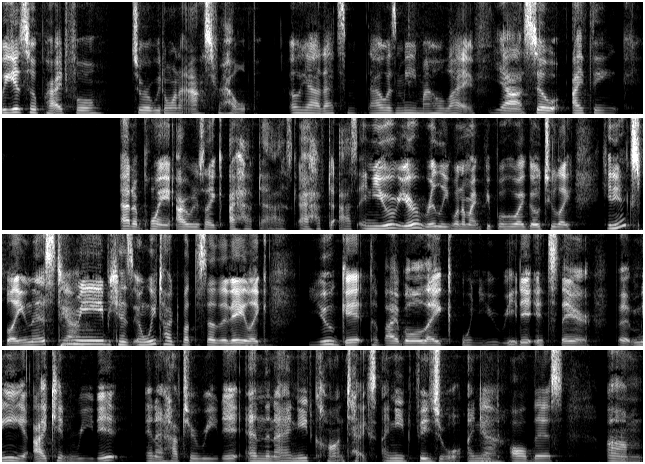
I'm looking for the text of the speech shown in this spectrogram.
we get so prideful to where we don't want to ask for help. oh yeah, that's that was me my whole life. Yeah. So I think, at a point I was like, I have to ask, I have to ask. And you you're really one of my people who I go to like, can you explain this to Yeah. me? Because and we talked about this the other day, like you get the Bible, like when you read it, it's there. But me, I can read it and I have to read it and then I need context. I need visual. I need Yeah. all this um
